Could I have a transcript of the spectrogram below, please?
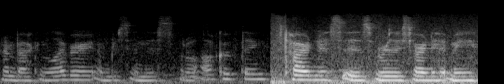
I'm back in the library. I'm just in this little alcove thing. Tiredness is really starting to hit me.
